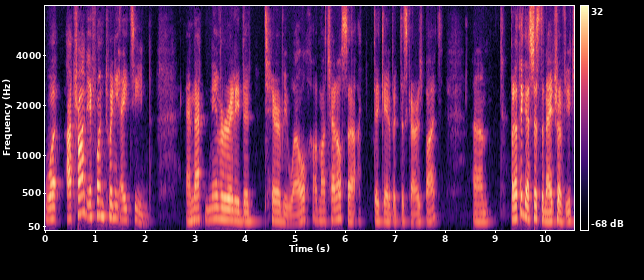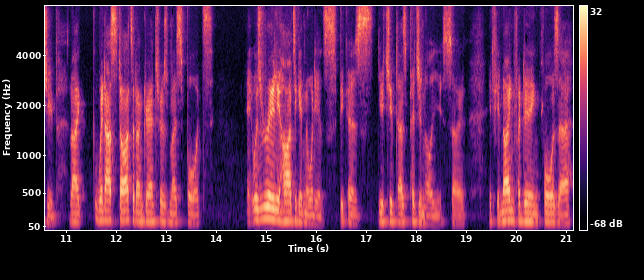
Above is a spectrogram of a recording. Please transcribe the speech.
what I tried F1 2018 and that never really did terribly well on my channel. So I did get a bit discouraged by it. Um, but I think that's just the nature of YouTube. Like when I started on Gran Turismo Sports, it was really hard to get an audience because YouTube does pigeonhole you. So if you're known for doing Forza,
